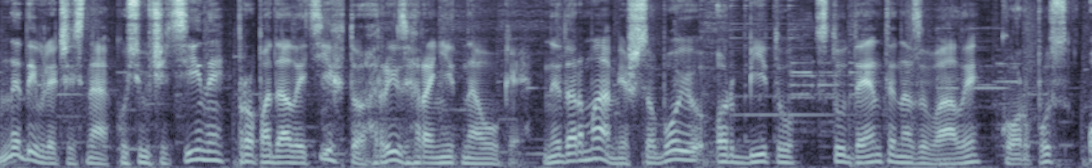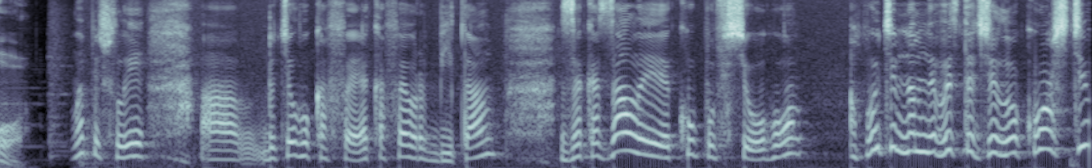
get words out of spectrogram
не дивлячись на кусючі ціни, пропадали ті, хто гриз граніт науки. Недарма між собою орбіту студенти називали корпус О. Ми пішли а, до цього кафе, кафе Орбіта, заказали купу всього, а потім нам не вистачило коштів.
